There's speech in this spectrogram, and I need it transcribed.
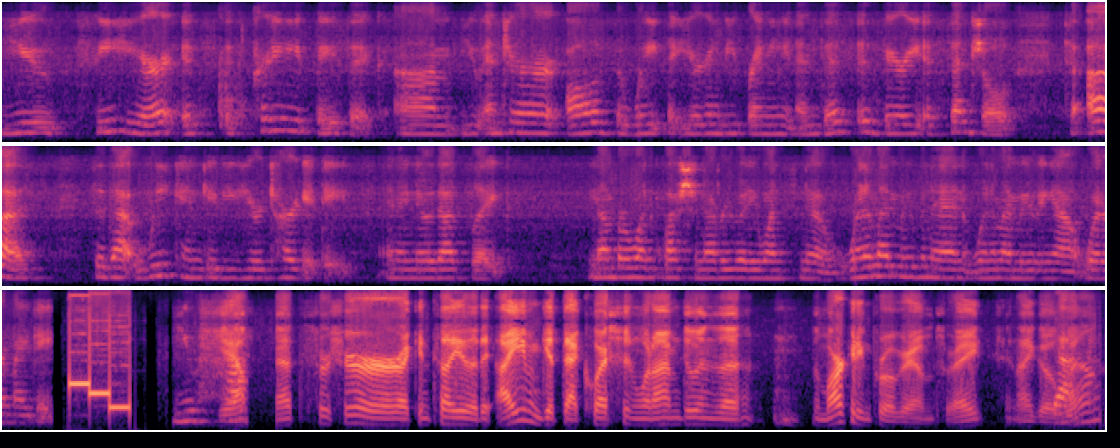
you see here, it's, it's pretty basic. Um, you enter all of the weight that you're going to be bringing, and this is very essential to us so that we can give you your target dates. And I know that's like number one question everybody wants to know. When am I moving in? When am I moving out? What are my dates? You have yeah, that's for sure. I can tell you that I even get that question when I'm doing the the marketing programs, right? And I go, Yeah. well,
